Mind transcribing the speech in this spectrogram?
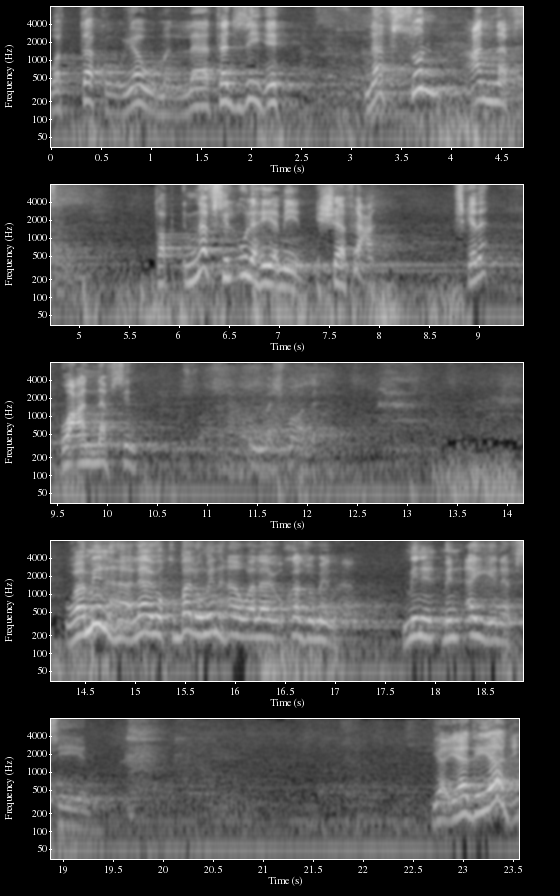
واتقوا يوما لا تجزي نفس عن نفس. طب النفس الأولى هي مين؟ الشافعة. مش كده؟ وعن نفس. المشفوع له ومنها لا يقبل منها ولا يؤخذ منها. من من أي نفسين يا يا دي يا دي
